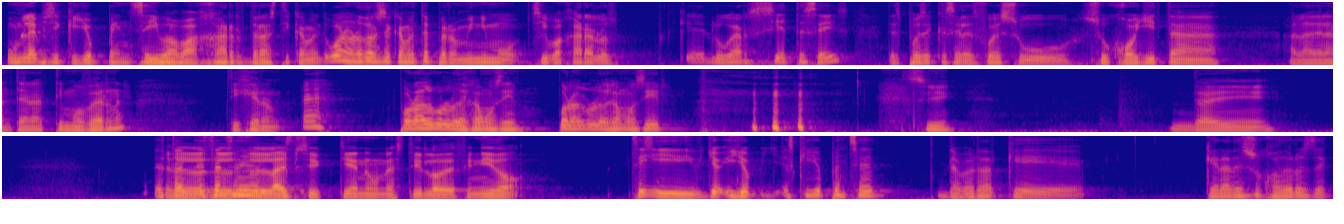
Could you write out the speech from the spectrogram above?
Un Leipzig que yo pensé iba a bajar drásticamente. Bueno, no drásticamente, pero mínimo sí bajar a los. Lugar 7-6. Después de que se les fue su, su joyita a la delantera, Timo Werner. Dijeron, eh, por algo lo dejamos ir. Por algo lo dejamos ir. Sí. De ahí. Está- el, está el encendido- Leipzig tiene un estilo definido. Sí, y yo, y yo, es que yo pensé, la verdad, que, que era de esos jugadores de.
